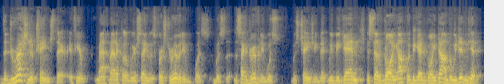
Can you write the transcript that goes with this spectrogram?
the direction of change there, if you're mathematically, we were saying this first derivative was, was the second derivative was, was changing. That we began, instead of going up, we began going down, but we didn't hit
